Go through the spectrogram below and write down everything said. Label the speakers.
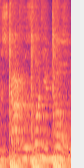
Speaker 1: We start with one you know.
